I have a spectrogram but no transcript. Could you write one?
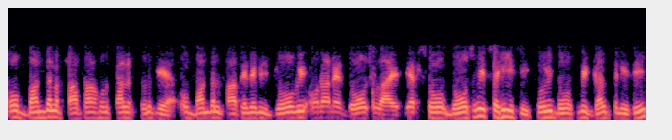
ਉਹ ਬੰਦ ਲਿਫਾਫਾ ਹੁਣ ਕੱਲ ਖੁੱਲ ਗਿਆ। ਉਹ ਬੰਦ ਲਿਫਾਫੇ ਦੇ ਵਿੱਚ ਜੋ ਵੀ ਉਹਨਾਂ ਨੇ ਦੋਸ਼ ਲਾਏ ਸੀ ਯਾਰ ਸੋ, ਦੋਸ਼ ਵੀ ਸਹੀ ਸੀ, ਕੋਈ ਦੋਸ਼ ਵੀ ਗਲਤ ਨਹੀਂ ਸੀ।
